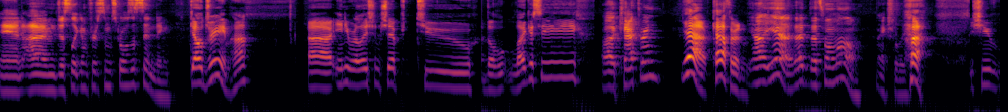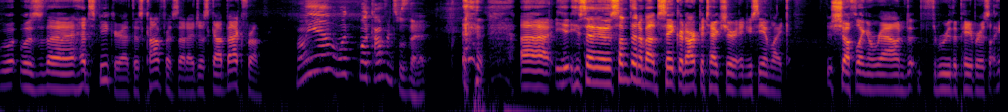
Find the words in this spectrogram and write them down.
and I'm just looking for some scrolls ascending. Geldream, huh? Uh, any relationship to the legacy? Uh, Catherine? Yeah, Catherine. Uh, yeah, that, that's my mom, actually. Huh. She w- was the head speaker at this conference that I just got back from. oh yeah, what what conference was that? Uh, he, he said it was something about sacred architecture, and you see him like shuffling around through the papers. I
